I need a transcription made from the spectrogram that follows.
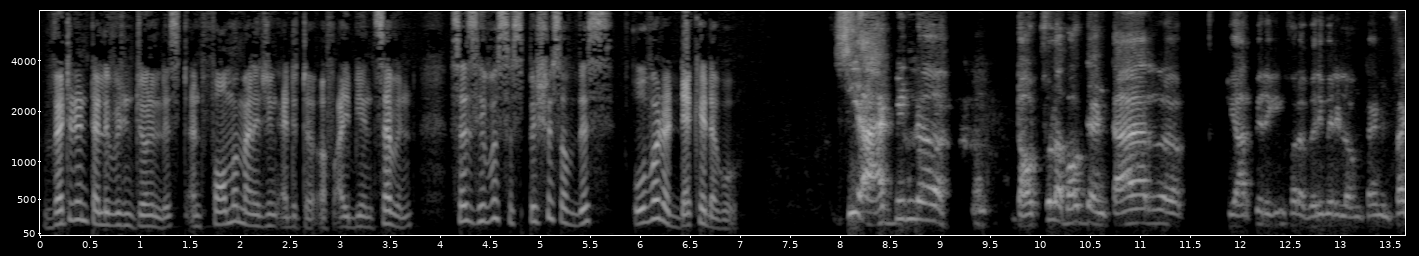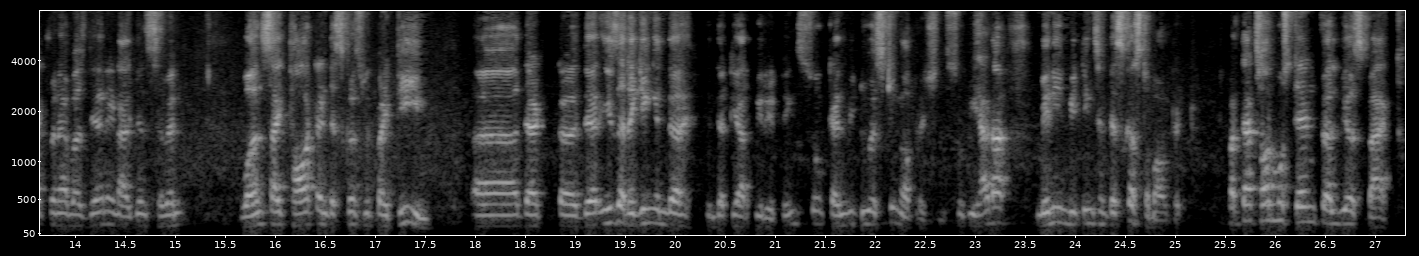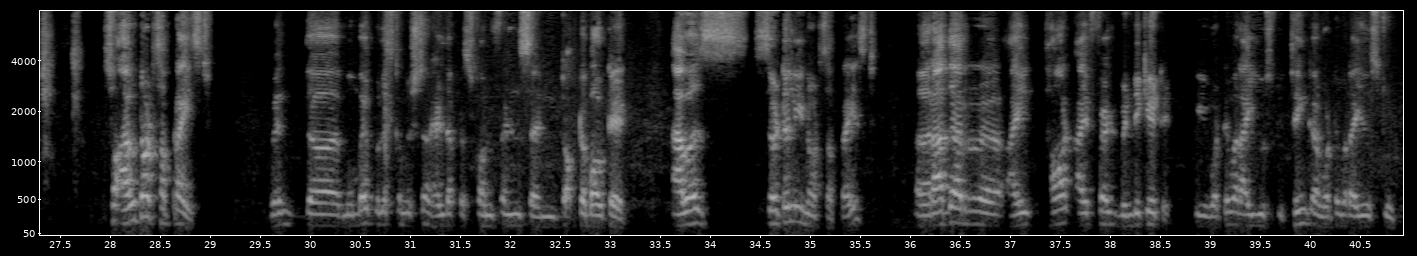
veteran television journalist and former managing editor of IBN7, says he was suspicious of this over a decade ago. See, I had been uh, doubtful about the entire uh, TRP rigging for a very, very long time. In fact, when I was there in IBN7, once I thought and discussed with my team uh, that uh, there is a rigging in the in the TRP ratings. So can we do a sting operation? So we had many meetings and discussed about it. But that's almost 10, 12 years back. So I was not surprised when the Mumbai Police Commissioner held a press conference and talked about it. I was certainly not surprised. Uh, rather, uh, I thought I felt vindicated. Whatever I used to think and whatever I used to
